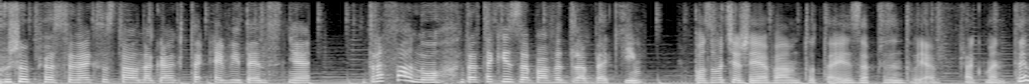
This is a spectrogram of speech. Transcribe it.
dużo piosenek zostało nagranych tak ewidentnie dla fanu, dla takiej zabawy dla beki. Pozwólcie, że ja wam tutaj zaprezentuję fragmenty.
